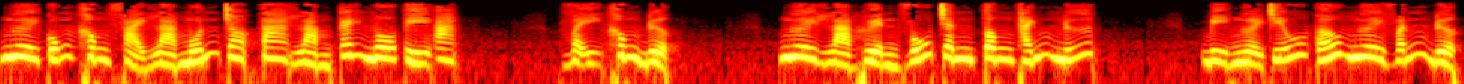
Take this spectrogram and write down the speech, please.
ngươi cũng không phải là muốn cho ta làm cái nô tỳ à. vậy không được, ngươi là huyền vũ chân tôn thánh nữ, bị người chiếu cấu ngươi vẫn được,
